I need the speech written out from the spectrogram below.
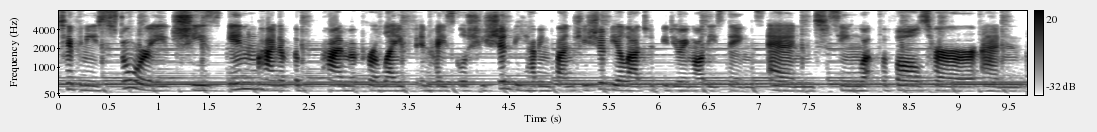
Tiffany's story, she's in kind of the prime of her life in high school. She should be having fun. She should be allowed to be doing all these things and seeing what befalls her and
